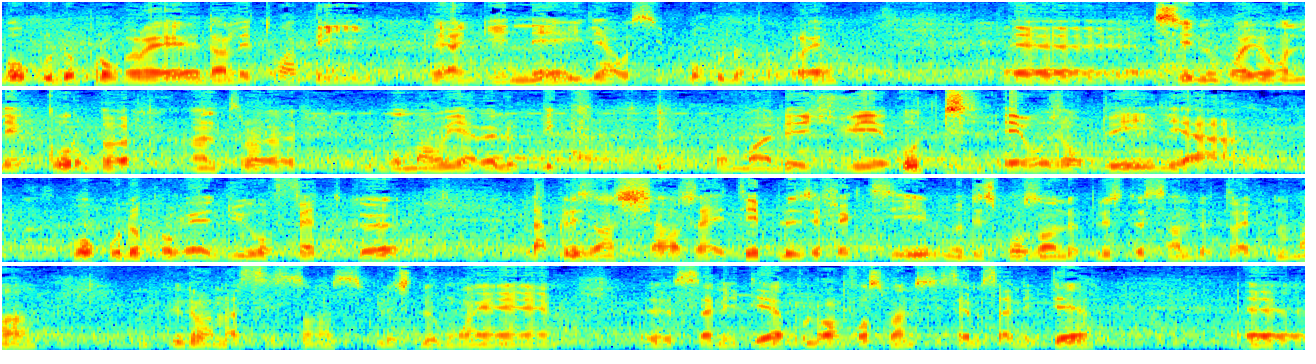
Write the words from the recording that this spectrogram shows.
beaucoup de progrès dans les trois pays. Et en Guinée, il y a aussi beaucoup de progrès. Euh, si nous voyons les courbes entre le moment où il y avait le pic au mois de juillet-août et aujourd'hui, il y a beaucoup de progrès dû au fait que la prise en charge a été plus effective. Nous disposons de plus de centres de traitement, une plus grande assistance, plus de moyens euh, sanitaires pour le renforcement du système sanitaire. Euh,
